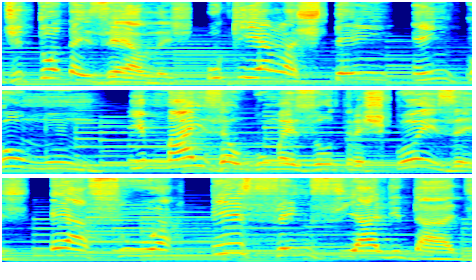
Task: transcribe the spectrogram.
de todas elas? O que elas têm em comum? E mais algumas outras coisas é a sua essencialidade.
